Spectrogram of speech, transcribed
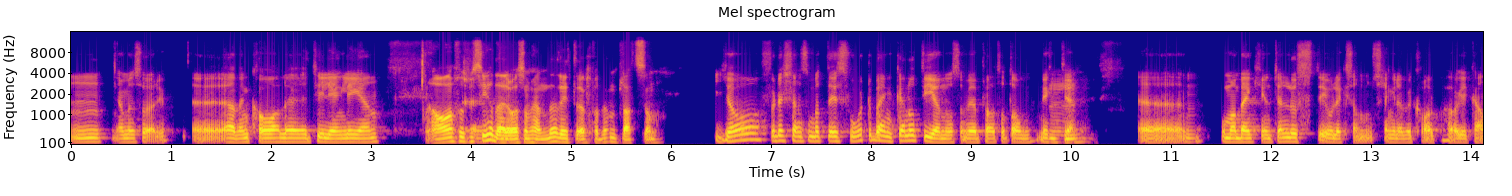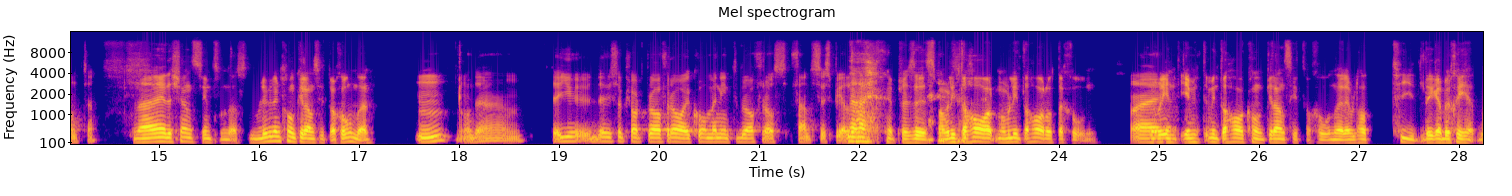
Mm. Ja, men så är det ju. Eh, Även Karl är tillgänglig igen. Ja, får vi se där vad som händer lite på den platsen. Ja, för det känns som att det är svårt att bänka Notieno som vi har pratat om mycket. Mm. Eh, och man bänkar ju inte en lustig och liksom slänger över Karl på högerkanten. Nej, det känns inte som det. Det blir väl en konkurrenssituation där. Mm. Och det, det, är ju, det är såklart bra för AIK men inte bra för oss fantasyspelare. Nej, precis. Man vill inte ha, man vill inte ha rotation. Jag Nej. vill inte, jag vill inte, ha konkurrenssituationer. Jag vill ha tydliga besked.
